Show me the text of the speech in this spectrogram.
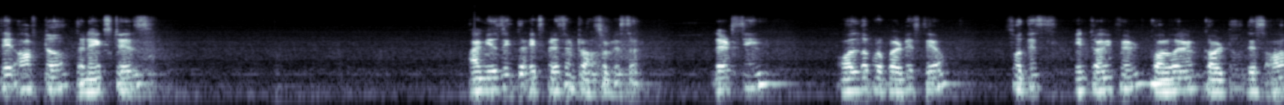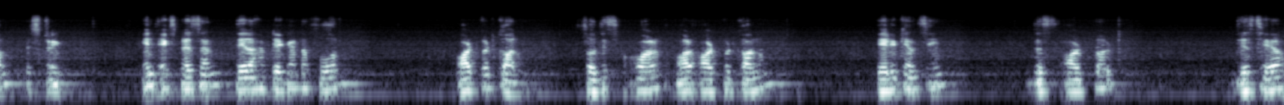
Thereafter, the next is I'm using the expression transformation. Let's see all the properties there. So this incoming field, col1 and col2, this all string. In expression, there I have taken the four output column. So this all or output column. Here you can see this output, this here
